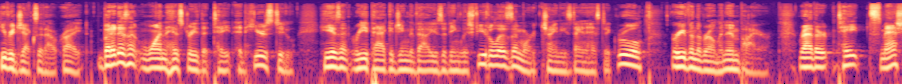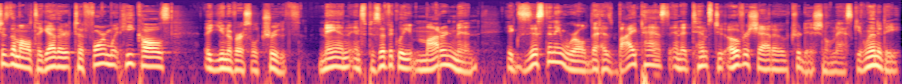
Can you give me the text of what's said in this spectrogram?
he rejects it outright. But it isn't one history that Tate adheres to. He isn't repackaging the values of English feudalism or Chinese dynastic rule or even the Roman Empire. Rather, Tate smashes them all together to form what he calls a universal truth. Man, and specifically modern men, exist in a world that has bypassed and attempts to overshadow traditional masculinity,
